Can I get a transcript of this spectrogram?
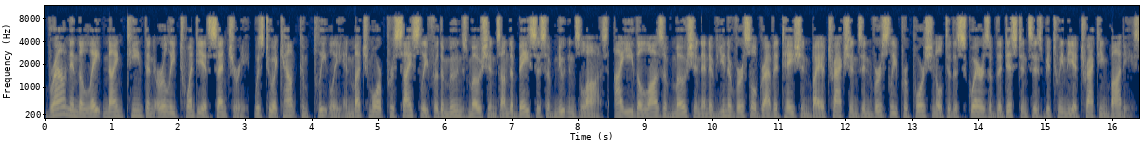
Brown in the late 19th and early 20th century, was to account completely and much more precisely for the Moon's motions on the basis of Newton's laws, i.e. the laws of motion and of universal gravitation by attractions inversely proportional to the squares of the distances between the attracting bodies.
